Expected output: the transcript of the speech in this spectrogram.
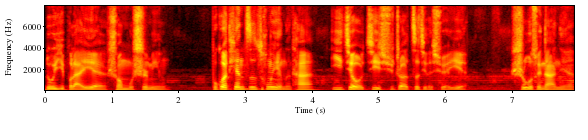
路易·布莱叶双目失明。不过，天资聪颖的他依旧继续着自己的学业。十五岁那年，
